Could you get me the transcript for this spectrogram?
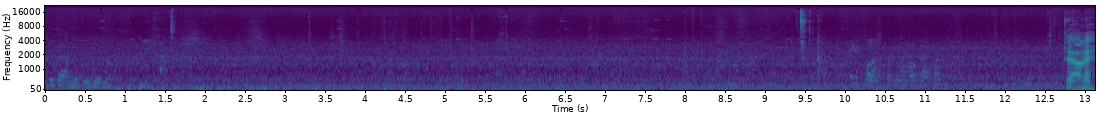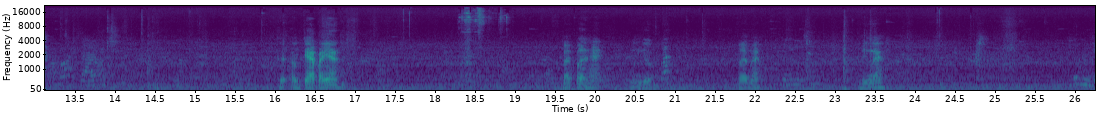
ที่บ้านมีตู้เย็นมีค่ะ พี่เปิดประตูรถไปปะ เธอเอาอะไรเธอเอาแจไปยัง ไปเปิดให้ ถึงอยู่ เปิดไหม ถึงไหมต้มย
